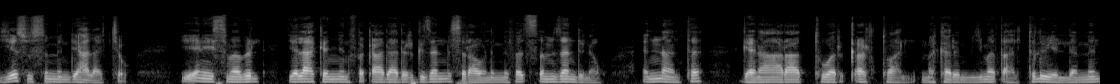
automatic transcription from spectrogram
ኢየሱስም እንዲህ አላቸው የእኔስ መብል የላከኝን ፈቃድ አደርግ ዘንድ ሥራውንም እፈጽም ዘንድ ነው። እናንተ ገና አራት ወር ቀርቶአል መከርም ይመጣል ትሉ የለምን?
